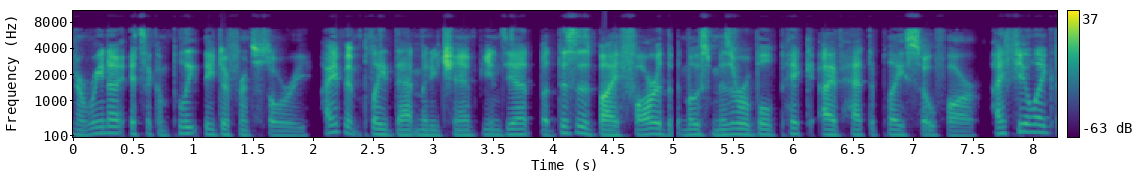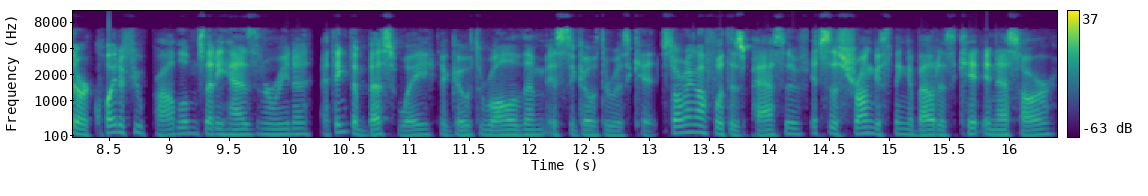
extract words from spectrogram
in Arena, it's a completely different story. I haven't played that many champions yet, but this is by far the most miserable pick I've had to play so far. I feel like there are quite a few problems that he has in Arena. I think the best way to go through all of them is to go through his kit. Starting off with his passive, it's the strongest thing about his kit in SR,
